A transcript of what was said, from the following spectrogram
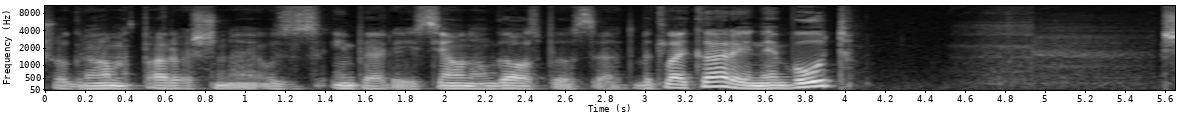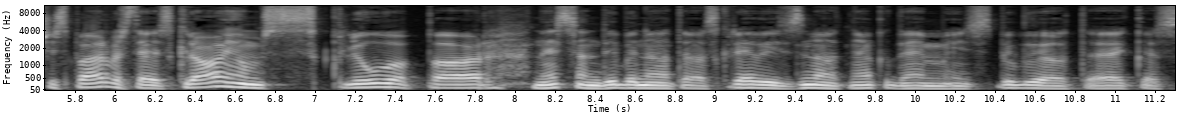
šo grāmatu pārvešanai uz impērijas jauno galvaspilsētu. Bet, lai kā arī nebūtu, Šis pārvestais krājums kļuva par nesen dibinātās Krievijas Zinātņu akadēmijas bibliotēkas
